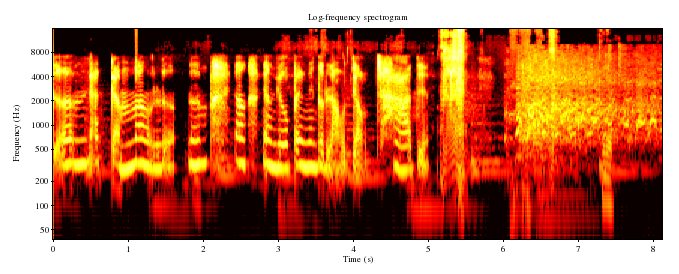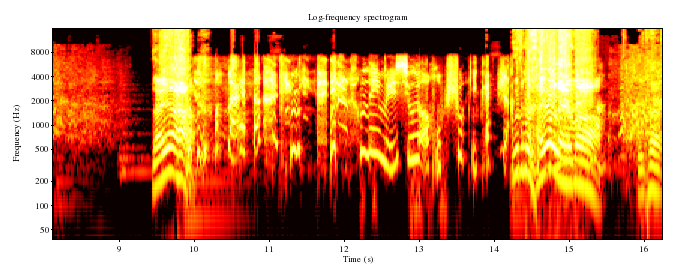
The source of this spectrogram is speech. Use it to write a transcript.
哥哥，俺感冒了，让让让刘备那个老屌擦的。来呀！来呀！你妹妹休要胡说，你干啥？我怎么还要来嘛？你看，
